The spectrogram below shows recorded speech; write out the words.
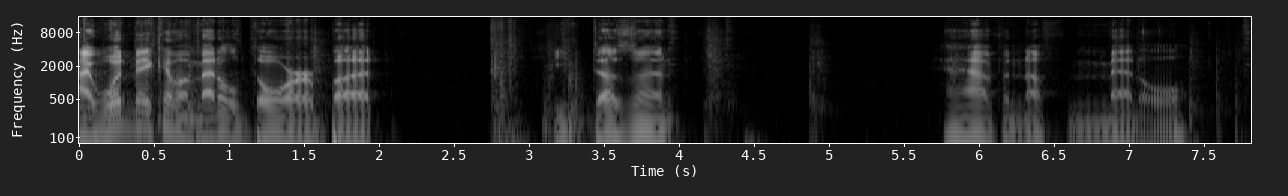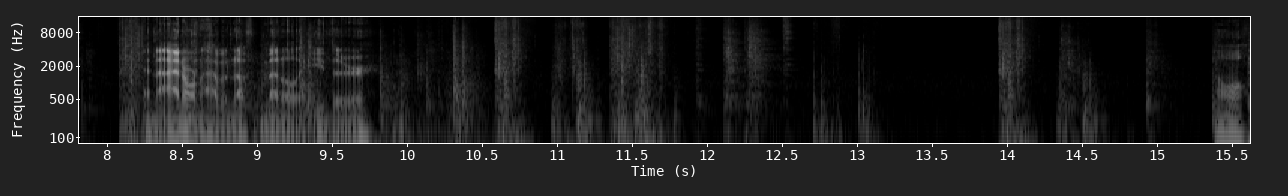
I would make him a metal door, but he doesn't have enough metal. And I don't have enough metal either. Oh, well.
